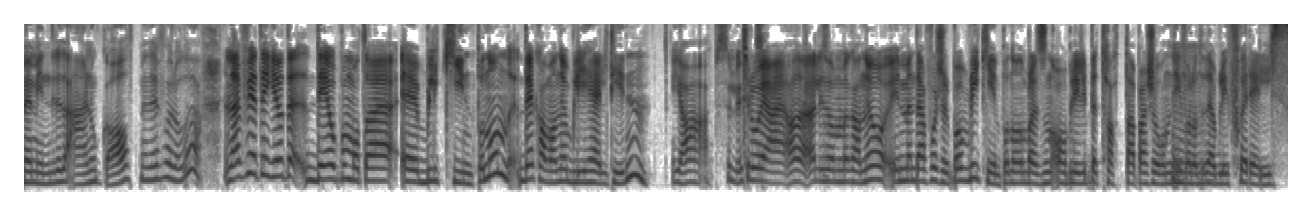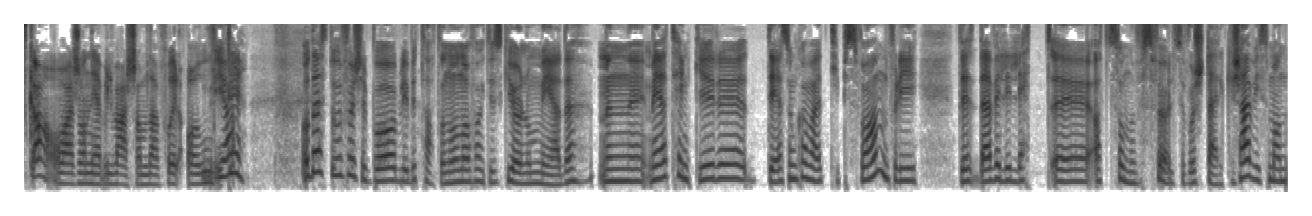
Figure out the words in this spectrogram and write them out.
Med mindre det er noe galt med det forholdet, da. Nei, for jeg tenker at det, det å på en måte eh, bli keen på noen, det kan man jo bli hele tiden. Ja, absolutt. Tror jeg. Liksom, kan jo, men det er forskjell på å bli keen på noen og bare sånn, bli litt betatt av personen i forhold til det å bli forelska og være sånn 'jeg vil være sammen med deg for alltid'. Ja. Og det er stor forskjell på å bli betatt av noen og faktisk gjøre noe med det. Men, eh, men jeg tenker eh, det som kan være et tips for han, fordi det, det er veldig lett uh, at sånne følelser forsterker seg hvis man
